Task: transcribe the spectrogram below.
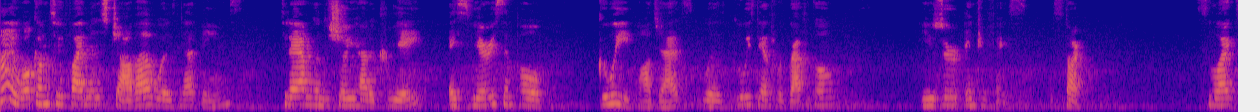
Hi, welcome to 5 Minutes Java with NetBeans. Today I'm going to show you how to create a very simple GUI project with GUI stands for Graphical User Interface. Let's start. Select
